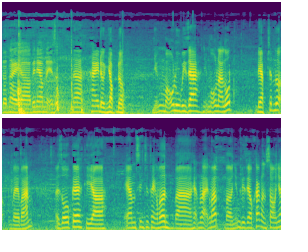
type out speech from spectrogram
Đợt này uh, bên em lại rất uh, hay được nhập được những mẫu Nubia những mẫu la lốt đẹp chất lượng về bán rồi ok thì uh, em xin chân thành cảm ơn và hẹn gặp lại các bác vào những video khác lần sau nhé.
